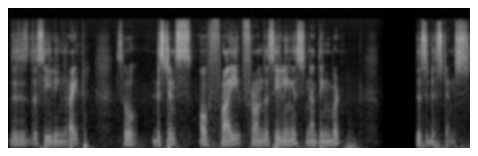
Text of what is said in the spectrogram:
This is the ceiling right? So distance of phi from the ceiling is nothing but this distance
